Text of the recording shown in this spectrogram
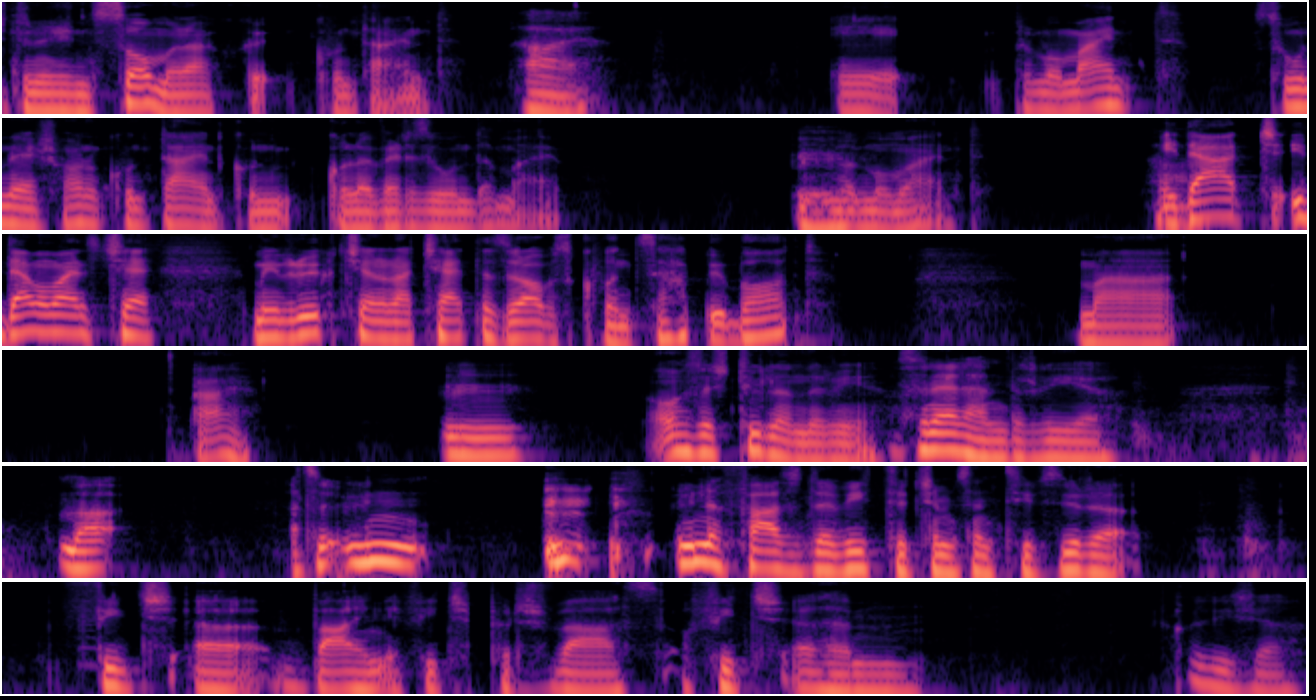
tu in sommer contento. Ah, eh. E per il momento sono schon contento con, con la versione da me, per il Mhm. momento. Ah. E da, in da momento c'è, min rück c'è una certa roba che non sa più bot, ma, ah, Mm. O se stühlen da via. Så är det ändå vi. Men alltså un una fase da vita che mi sentivo sura fitch uh, bain e fitch per svas o fitch um, cosa dice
